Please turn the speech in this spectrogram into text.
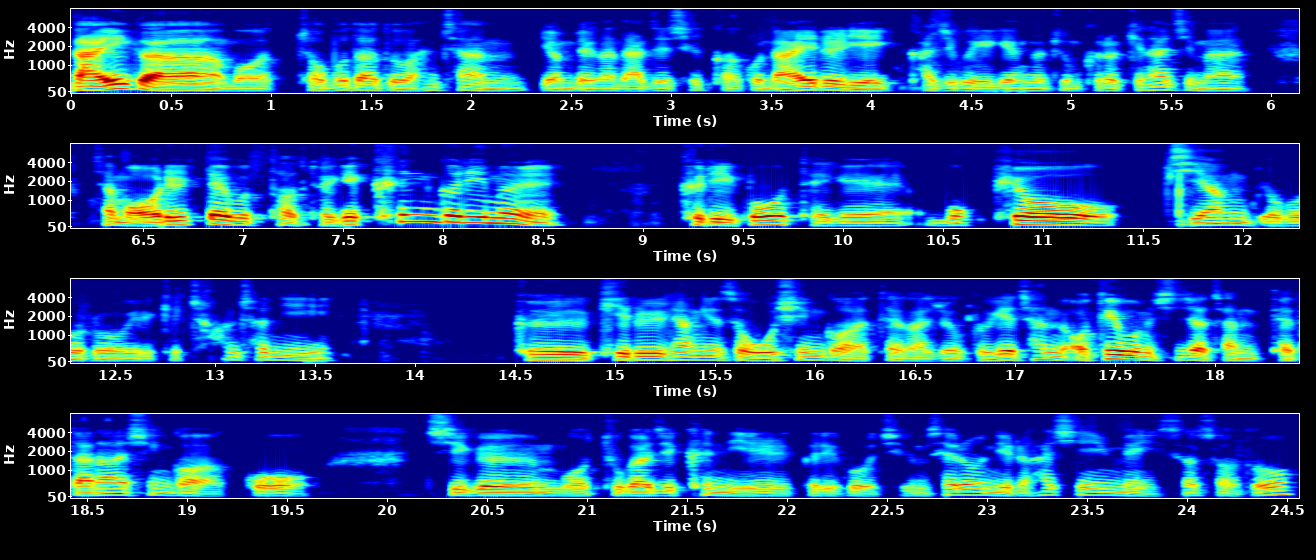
나이가 뭐 저보다도 한참 연배가 낮으실 것 같고 나이를 얘- 가지고 얘기한 건 좀 그렇긴 하지만 참 어릴 때부터 되게 큰 그림을 그리고 되게 목표 지향적으로 이렇게 천천히 그 길을 향해서 오신 것 같아 가지고 그게 참 어떻게 보면 진짜 참 대단하신 것 같고 지금 뭐두 가지 큰 일 그리고 지금 새로운 일을 하심에 있어서도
